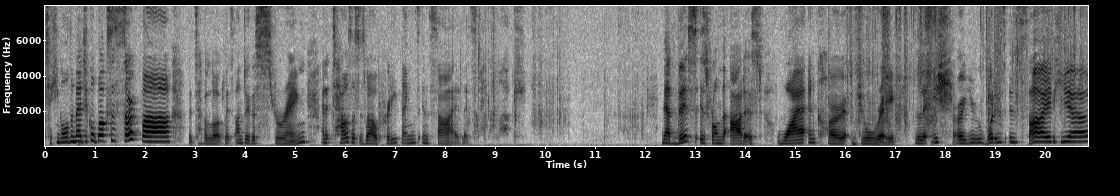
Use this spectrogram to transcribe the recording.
ticking all the magical boxes so far. Let's have a look. Let's undo the string, and it tells us as well pretty things inside. Let's take a look. Now, this is from the artist Wire and Co jewelry. Let me show you what is inside here.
